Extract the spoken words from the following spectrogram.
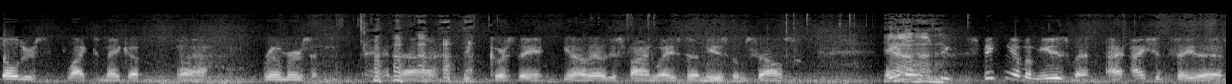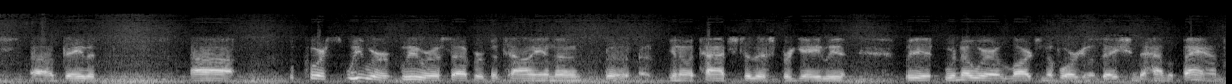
soldiers like to make up uh, rumors, and, and uh, of course they, you know, they'll just find ways to amuse themselves. Yeah. you know, spe- speaking of amusement, I, I should say this, uh, David. Uh, course, we were we were a separate battalion, uh, uh, you know, attached to this brigade. We we were nowhere a large enough organization to have a band,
